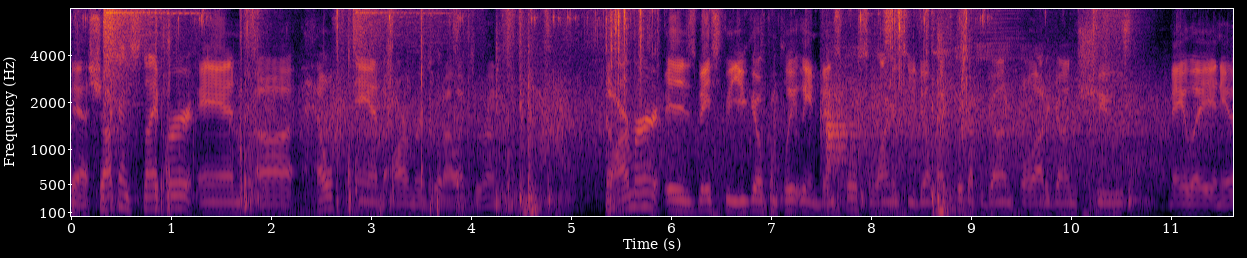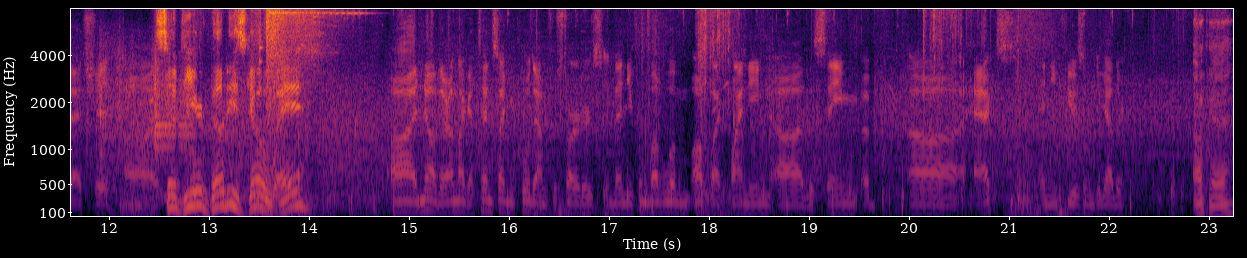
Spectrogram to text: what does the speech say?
Yeah, shotgun sniper and uh, health and armor is what I like to run. The armor is basically you go completely invincible so long as you don't like pick up a gun, pull out a gun, shoot, melee, any of that shit. Uh, So do your abilities go away? Uh, no, they're on like a 10 second cooldown for starters, and then you can level them up by finding uh, the same uh, uh, hacks and you fuse them together. Okay.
